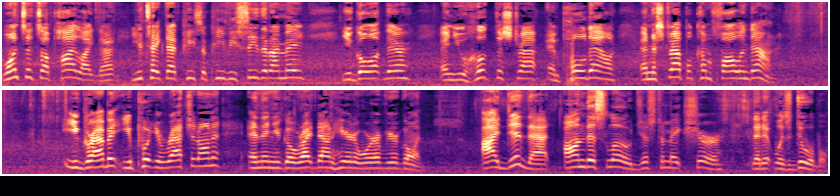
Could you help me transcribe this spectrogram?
once it's up high like that, you take that piece of PVC that I made, you go up there and you hook the strap and pull down and the strap will come falling down. You grab it, you put your ratchet on it, and then you go right down here to wherever you're going. I did that on this load just to make sure that it was doable.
